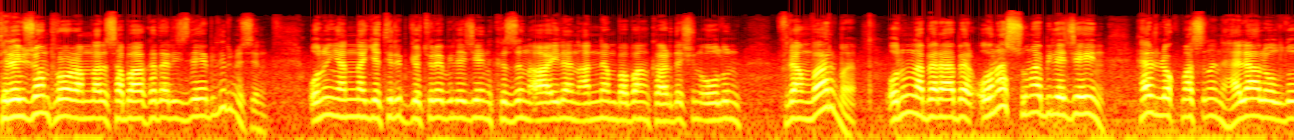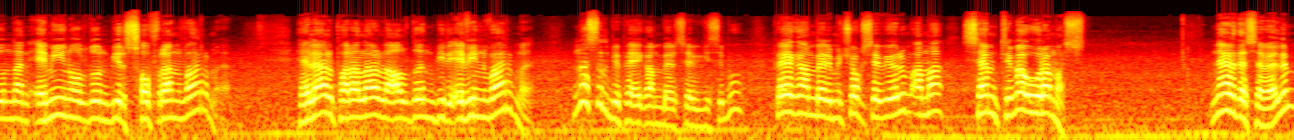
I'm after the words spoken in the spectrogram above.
televizyon programları sabaha kadar izleyebilir misin? Onun yanına getirip götürebileceğin kızın, ailen, annen, baban, kardeşin, oğlun falan var mı? Onunla beraber ona sunabileceğin her lokmasının helal olduğundan emin olduğun bir sofran var mı? Helal paralarla aldığın bir evin var mı? Nasıl bir peygamber sevgisi bu? Peygamberimi çok seviyorum ama semtime uğramaz. Nerede sevelim?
